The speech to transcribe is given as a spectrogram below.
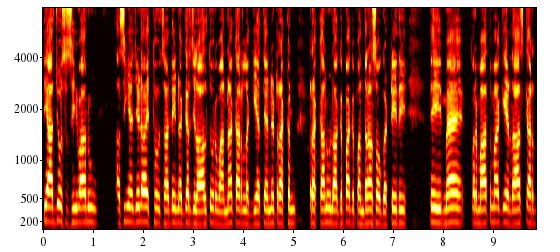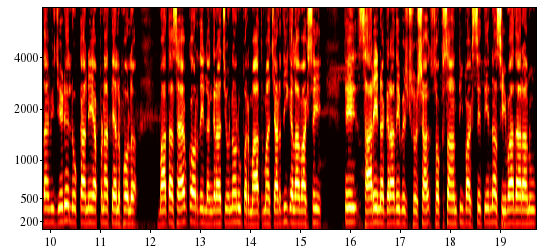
ਤੇ ਅੱਜ ਉਸ ਸੇਵਾ ਨੂੰ ਅਸੀਂ ਆ ਜਿਹੜਾ ਇੱਥੋਂ ਸਾਡੇ ਨਗਰ ਜਲਾਲ ਤੋਂ ਰਵਾਨਾ ਕਰਨ ਲੱਗੇ ਆ, ਤਿੰਨ ਟਰੱਕ ਟਰੱਕਾਂ ਨੂੰ ਲਗਭਗ 1500 ਗੱਟੇ ਦੇ ਤੇ ਮੈਂ ਪ੍ਰਮਾਤਮਾ ਅੱਗੇ ਅਰਦਾਸ ਕਰਦਾ ਵੀ ਜਿਹੜੇ ਲੋਕਾਂ ਨੇ ਆਪਣਾ ਤਿਲ ਫੁੱਲ ਮਾਤਾ ਸਾਹਿਬ ਕੌਰ ਦੇ ਲੰਗਰਾਂ 'ਚ ਉਹਨਾਂ ਨੂੰ ਪਰਮਾਤਮਾ ਚੜ੍ਹਦੀ ਕਲਾ ਬਖਸ਼ੇ ਤੇ ਸਾਰੇ ਨਗਰਾਂ ਦੇ ਵਿੱਚ ਸੁਸ਼ਾ- ਸੁੱਖ ਸ਼ਾਂਤੀ ਬਖਸ਼ੇ ਤੇ ਇਹਨਾਂ ਸੇਵਾਦਾਰਾਂ ਨੂੰ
